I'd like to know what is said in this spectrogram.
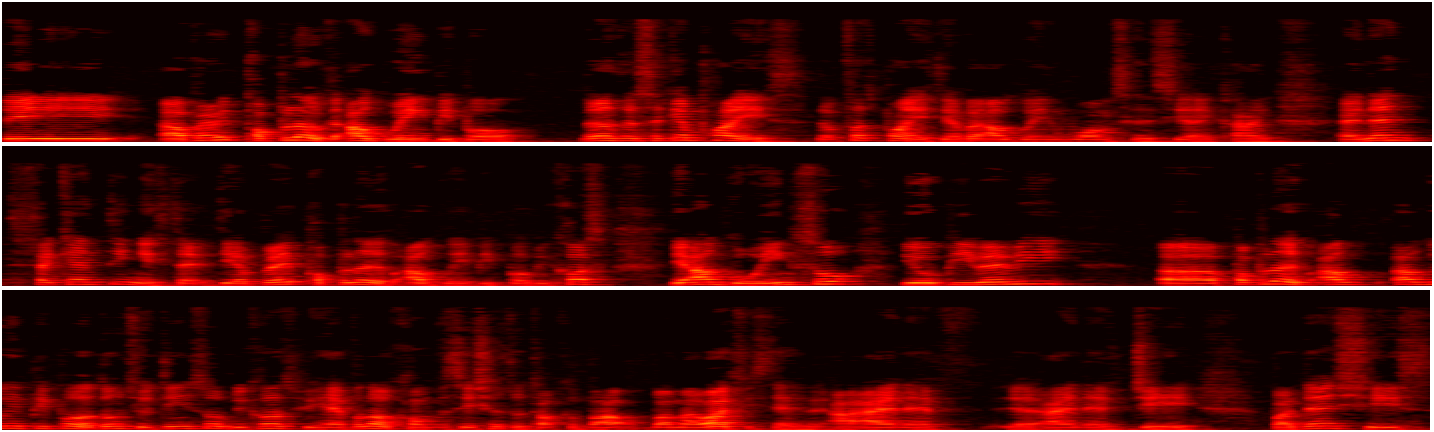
they are very popular with the outgoing people. Now the second point is the first point is they are very outgoing warm sincere and kind. And then second thing is that they are very popular with outgoing people because they are outgoing so you'll be very uh, popular with out, outgoing people don't you think so? Because we have a lot of conversations to talk about but my wife is an INF uh, INFJ but then she's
